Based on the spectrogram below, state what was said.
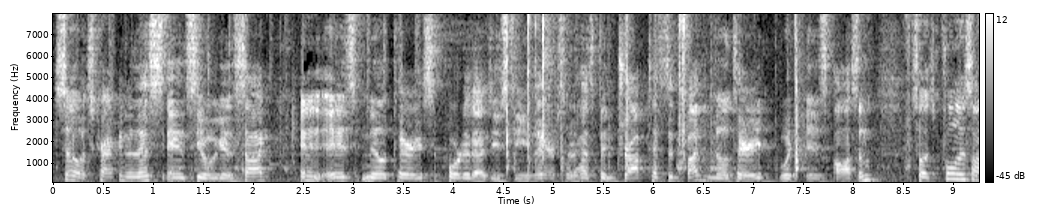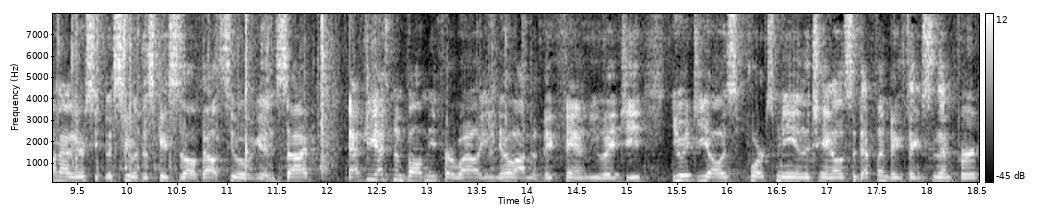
So let's crack into this and see what we get inside. And it is military supported as you see there. So it has been drop tested by the military, which is awesome. So let's pull this on out of here, see, see what this case is all about, see what we get inside. Now if you guys have been following me for a while, you know I'm a big fan of UAG. UAG always supports me and the channel, so definitely big thanks to them for,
